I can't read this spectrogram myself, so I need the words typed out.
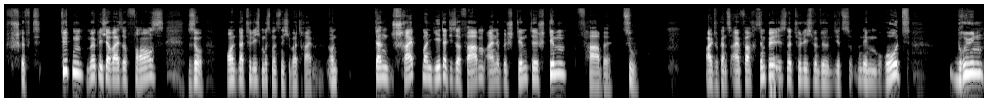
Schrifttypen, möglicherweise Fonts. So. Und natürlich muss man es nicht übertreiben. Und dann schreibt man jeder dieser Farben eine bestimmte Stimmfarbe zu. Also ganz einfach. Simpel ist natürlich, wenn wir jetzt nehmen Rot, Grün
